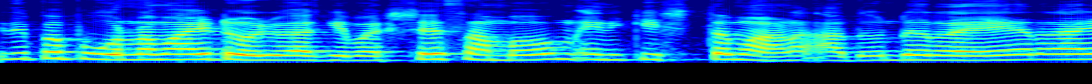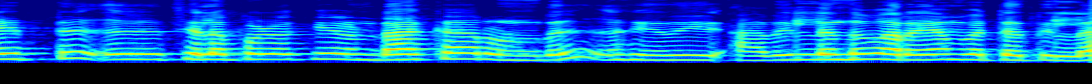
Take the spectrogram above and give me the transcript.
ഇതിപ്പോൾ പൂർണമായിട്ട് ഒഴിവാക്കി. പക്ഷേ സംഭവം എനിക്കിഷ്ടമാണ്. അതുകൊണ്ട് റെയറായിട്ട് ചിലപ്പോഴൊക്കെ ഉണ്ടാക്കാറുണ്ട്. അതില്ലെന്ന് പറയാൻ പറ്റത്തില്ല.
